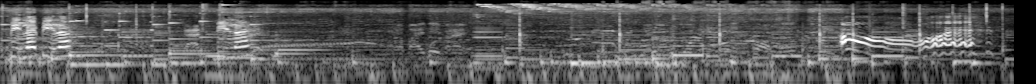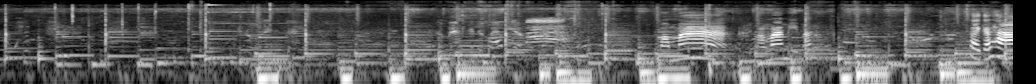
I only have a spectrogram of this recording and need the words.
บีเลยบีเลยบีเลยเอาไปนี่ไปโอ้ยมาม่า มาม่ามีปะใส่กระทะ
